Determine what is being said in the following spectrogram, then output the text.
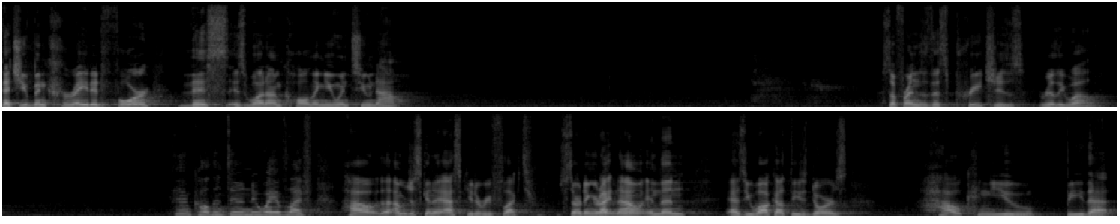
that you've been created for. This is what I'm calling you into now. So, friends, this preaches really well. Yeah, I'm called into a new way of life. How? I'm just going to ask you to reflect, starting right now, and then as you walk out these doors how can you be that?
